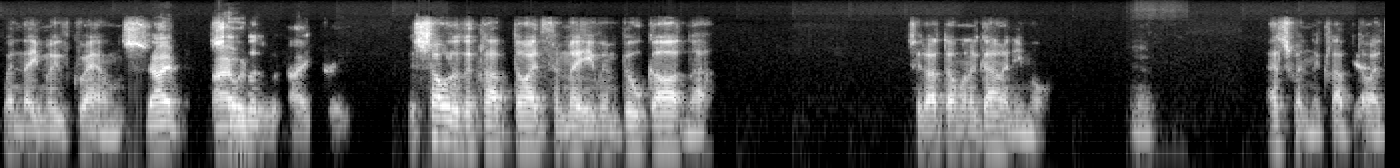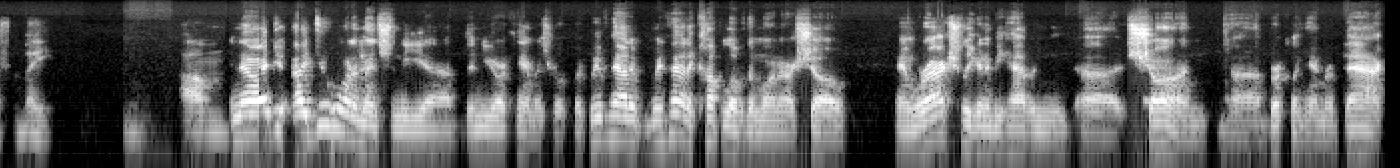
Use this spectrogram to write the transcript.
when they moved grounds. I, I would. of- I agree. the soul of the club died for me when Bill Gardner said, I don't want to go anymore. Yeah. That's when the club Yeah. died for me. Mm. Um, Now, I do. I do want to mention the uh, the New York Hammers real quick. We've had we've had a couple of them on our show, and we're actually going to be having uh, Sean uh, Brooklyn Hammer back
